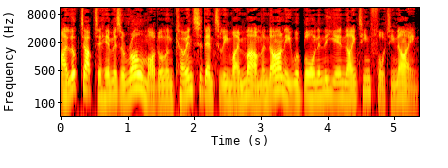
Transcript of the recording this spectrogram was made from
I looked up to him as a role model and coincidentally my mum and Arnie were born in the year 1949.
